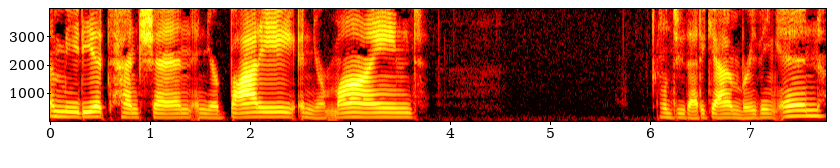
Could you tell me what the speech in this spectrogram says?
immediate tension in your body, in your mind. We'll do that again, breathing in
